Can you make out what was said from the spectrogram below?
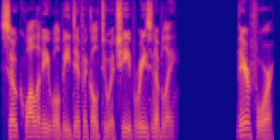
so quality will be difficult to achieve reasonably. Therefore,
